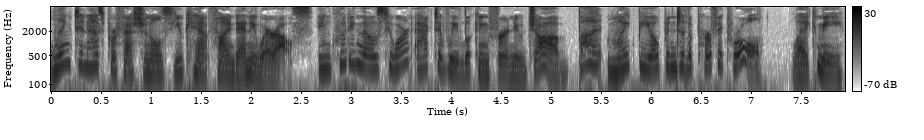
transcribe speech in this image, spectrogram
LinkedIn has professionals you can't find anywhere else, including those who aren't actively looking for a new job but might be open to the perfect role, like me.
